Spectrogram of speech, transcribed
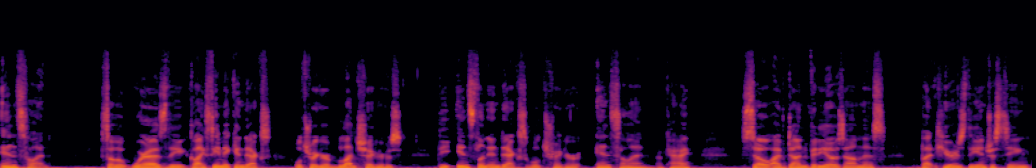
insulin. So, whereas the glycemic index will trigger blood sugars, the insulin index will trigger insulin. Okay? So I've done videos on this, but here's the interesting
